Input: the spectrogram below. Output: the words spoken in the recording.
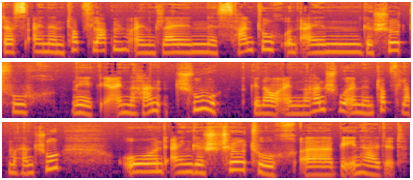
das einen Topflappen, ein kleines Handtuch und ein Geschirrtuch, nee, einen Handschuh, genau, einen Handschuh, einen Topflappenhandschuh und ein Geschirrtuch äh, beinhaltet.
